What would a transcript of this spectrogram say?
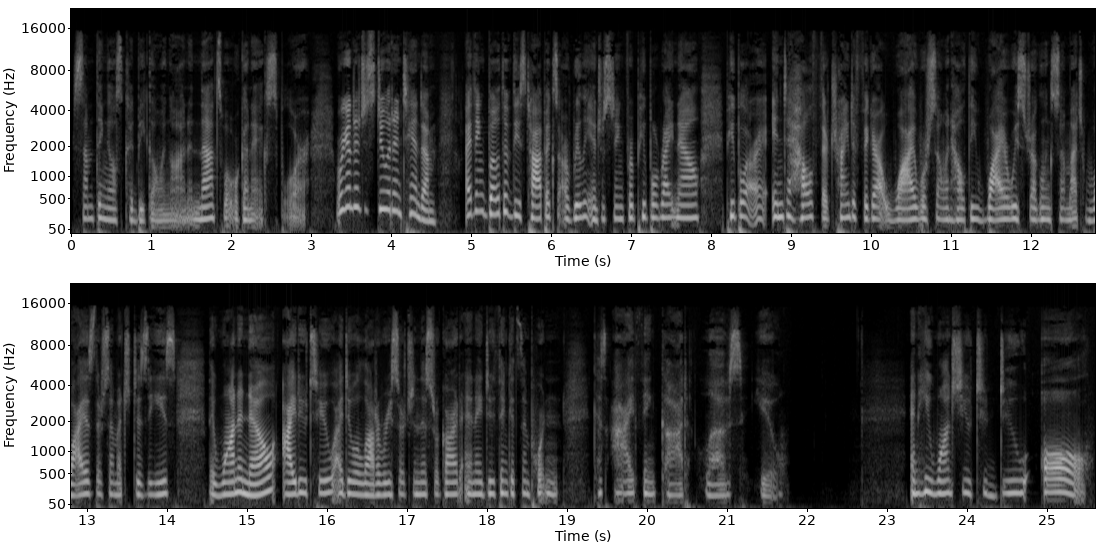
something else could be going on. And that's what we're going to explore. We're going to just do it in tandem. I think both of these topics are really interesting for people right now. People are into health. They're trying to figure out why we're so unhealthy. Why are we struggling so much? Why is there so much disease? They want to know. I do too. I do a lot of research in this regard. And I do think it's important because I think God loves you. And He wants you to do all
